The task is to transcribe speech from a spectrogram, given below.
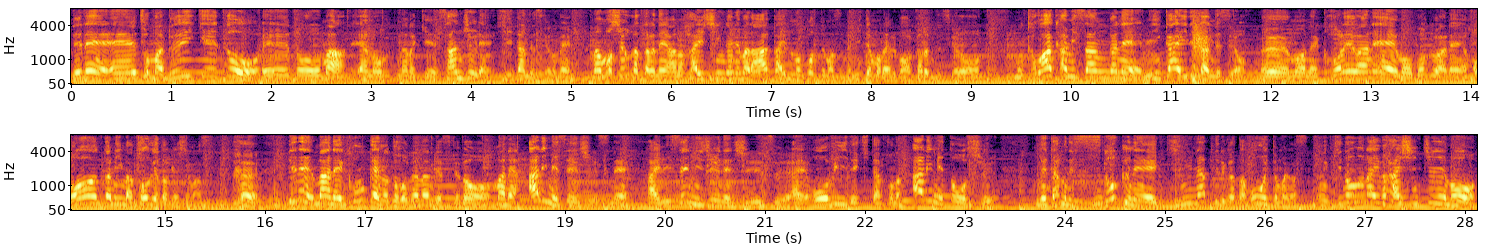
でね、えーと、まあ、累計と、えーと、まあ、あの、なんだっけ、30連引いたんですけどね、まあ、もしよかったらね、あの、配信がね、まだアーカイブ残ってますんで、見てもらえればわかるんですけど、もう川上さんがね、2回出たんですよ。うん、もうね、これはね、もう僕はね、本当に今、トゲトゲしてます。でね、まあね、今回の動画なんですけど、まあね、有馬選手ですね、はい、2020年シリーズ、はい、OB で来たこの有馬投手、ね、多分ね、すごくね、気になってる方多いと思います。うん、昨日のライブ配信中でも、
